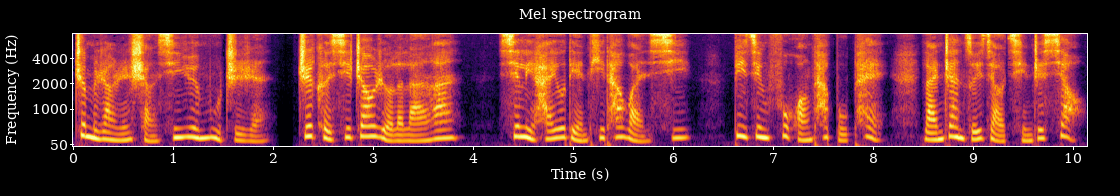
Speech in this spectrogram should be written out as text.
这么让人赏心悦目之人。只可惜招惹了蓝安，心里还有点替他惋惜。毕竟父皇他不配。蓝湛嘴角噙着笑，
